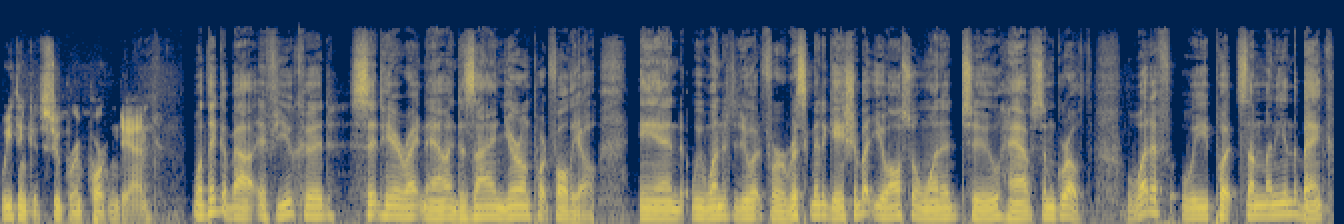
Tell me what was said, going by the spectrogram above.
we think it's super important, Dan. Well, think about if you could sit here right now and design your own portfolio, and we wanted to do it for risk mitigation, but you also wanted to have some growth. What if we put some money in the bank?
